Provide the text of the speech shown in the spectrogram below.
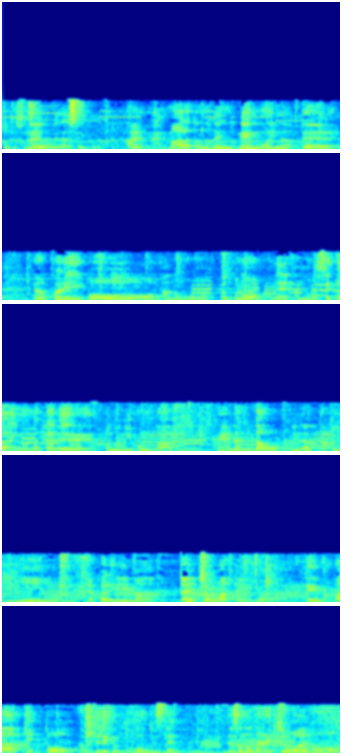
そうですね。それを目指していこうと。はい。まあ、新たな年年号になって、やっぱりこうあのやっぱりこのねあの世界の中でこの日本が、えー何かを担った時に、やっぱりまあ大調和っていうようなテーマがきっとあの出てくると思うんですね。でその大調和の、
